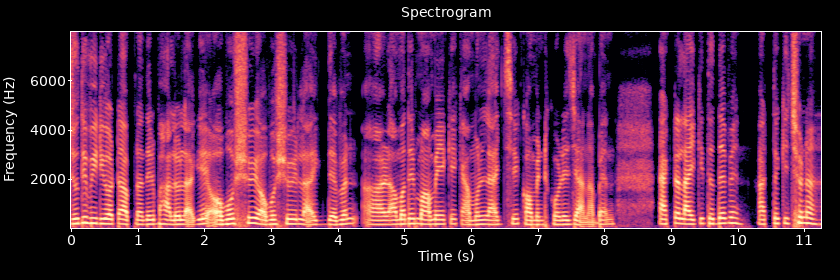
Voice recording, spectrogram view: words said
যদি ভিডিওটা আপনাদের ভালো লাগে, অবশ্যই অবশ্যই লাইক দেবেন। আর আমাদের মা মেয়েকে কেমন লাগছে কমেন্ট করে জানাবেন। একটা লাইকই তো দেবেন, আর তো কিছু না।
